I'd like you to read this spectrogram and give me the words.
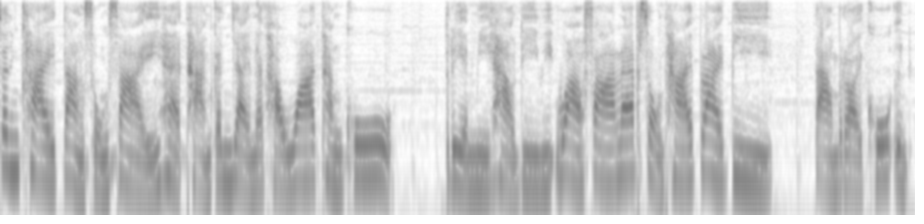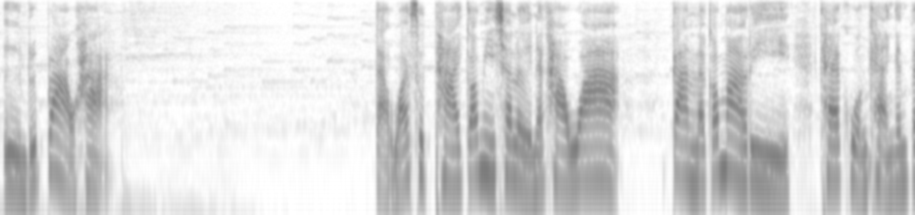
จนใครต่างสงสัยแห่ถามกันใหญ่นะคะว่าทั้งคู่ เตรียมมีข่าวดีวิวาฟ้าแลบส่งท้ายปลายปี ตามรอยคู่อื่นๆหรือเปล่าค่ะ แต่ว่าสุดท้ายก็มีเฉลยนะคะว่ากันแล้วก็มารี แค่ขวงแขนกันไป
